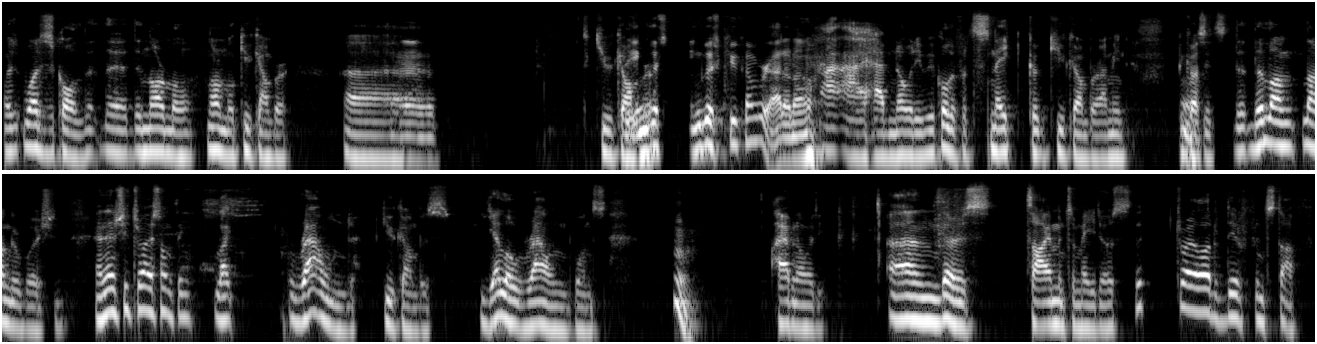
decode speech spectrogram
what what is it called? The the, the normal normal cucumber. Uh, Uh, the cucumber. English English cucumber? I don't know. I, I have no idea. We call it for snake cu- cucumber. I mean, because it's the, the long longer version. And then she tries something like round cucumbers, yellow round ones. Hmm. I have no idea. And there's thyme and tomatoes. They try a lot of different stuff,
